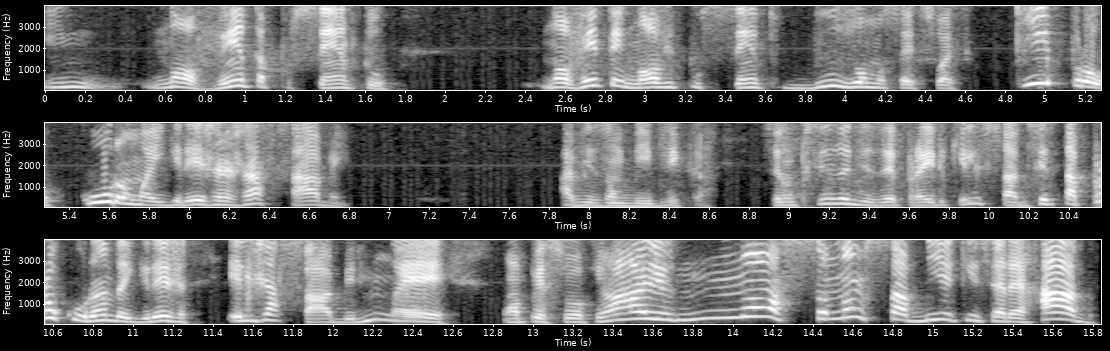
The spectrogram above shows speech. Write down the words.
em 90%, 99% dos homossexuais que procuram a igreja já sabem a visão bíblica. Você não precisa dizer para ele que ele sabe. Se ele está procurando a igreja, ele já sabe. Ele não é uma pessoa que, ah, eu, nossa, não sabia que isso era errado.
